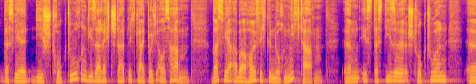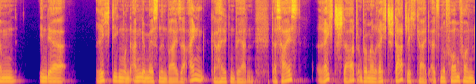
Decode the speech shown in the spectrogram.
dass wir die Strukturen dieser Rechtsstaatlichkeit durchaus haben. Was wir aber häufig genug nicht haben, ähm, ist, dass diese Strukturen ähm, in der richtigen und angemessenen Weise eingehalten werden. Das heißt, Rechtsstaat und wenn man Rechtsstaatlichkeit als eine Form von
